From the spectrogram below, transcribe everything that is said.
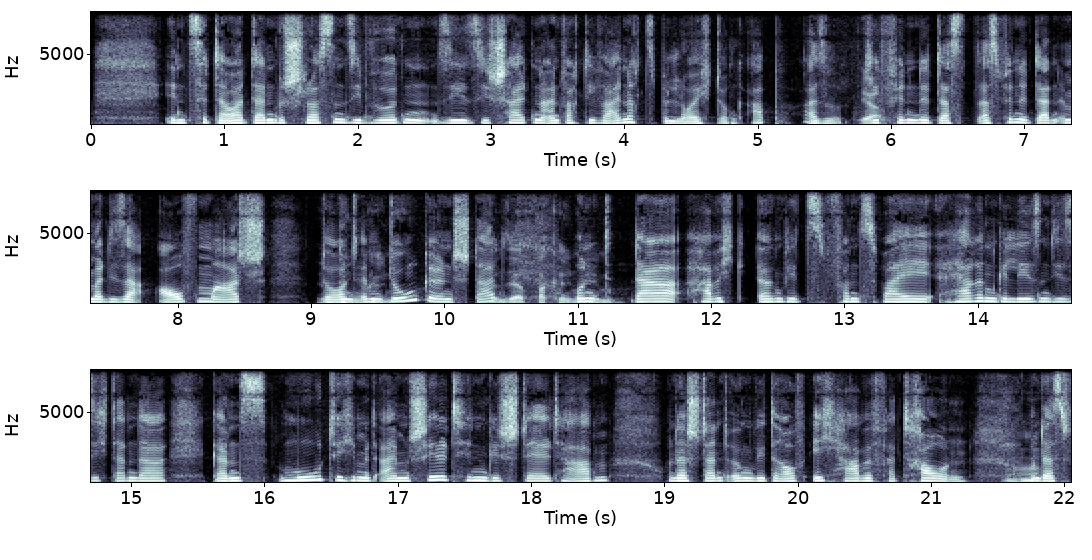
in Zittau hat dann beschlossen, sie würden, sie, sie schalten einfach die Weihnachtsbeleuchtung ab. Also Ja. die findet, das, das findet dann immer dieser Aufmarsch dort im Dunkeln. Dunkeln statt. Ja Und nehmen. da habe ich irgendwie von zwei Herren gelesen, die sich dann da ganz mutig mit einem Schild hingestellt haben. Und da stand irgendwie drauf, ich habe Vertrauen. Mhm. Und das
